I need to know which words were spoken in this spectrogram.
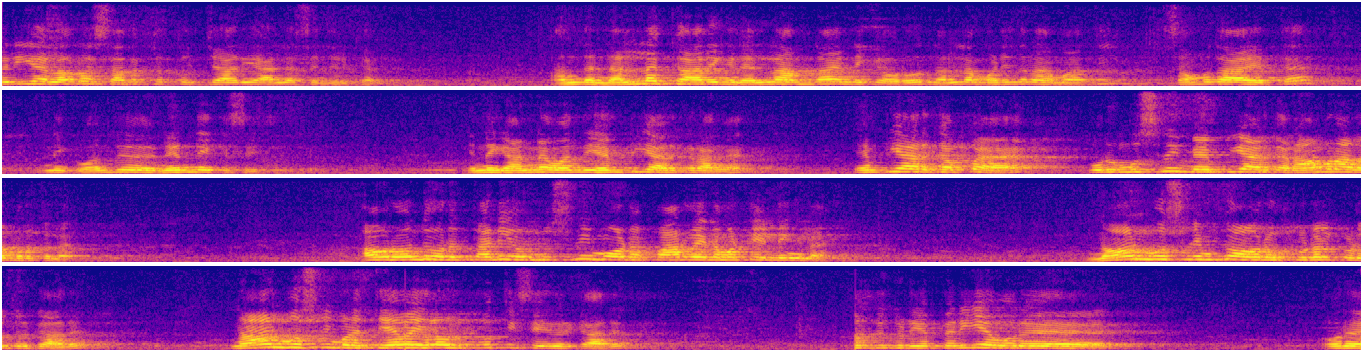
பெரிய அளவில் சதக்கத்தில் ஜாரி அண்ணன் செஞ்சுருக்காரு. அந்த நல்ல காரியங்கள் எல்லாம் தான் இன்றைக்கி அவர் ஒரு நல்ல மனிதனாக மாற்றி சமுதாயத்தை இன்னைக்கு வந்து நிர்ணயிக்க செஞ்சிருக்கு இன்றைக்கி அண்ணன் வந்து எம்பியாக இருக்கிறாங்க. எம்பியாக இருக்கப்ப ஒரு முஸ்லீம் எம்பியாக இருக்க ராமநாதபுரத்தில். அவர் வந்து ஒரு தனி ஒரு முஸ்லீமோட பார்வையில் மட்டும் இல்லைங்களே. நான் முஸ்லீமுக்கும் அவர் குடல் கொடுத்துருக்காரு. நான் முஸ்லீமோட தேவைகளை அவர் பூர்த்தி செய்திருக்காரு. இருக்கக்கூடிய பெரிய ஒரு ஒரு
